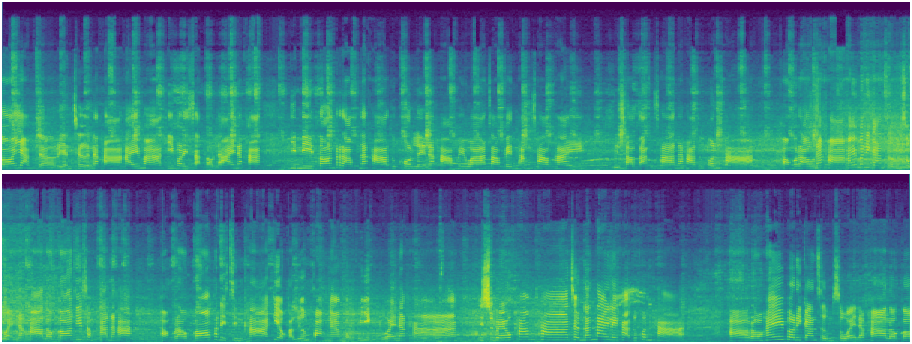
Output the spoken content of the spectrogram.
ก็อยากจะเรียนเชิญนะคะ ให้มาที่บริษัทเราได้นะคะ ยินดีต้อนรับนะคะทุกคนเลยนะคะ ไม่ว่าจะเป็นทั้งชาวไทยหรือชาวต่างชาตินะคะ ทุกคนค่ะของเรานะคะให้ ของเราก็ผลิตสินค้าเกี่ยวกับเรื่องความงามของผู้หญิงด้วยนะคะ อิสราเอลข้ามค่ะเชิญด้านในเลยค่ะทุกคนค่ะ เราให้บริการเสริมสวยนะคะ แล้วก็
